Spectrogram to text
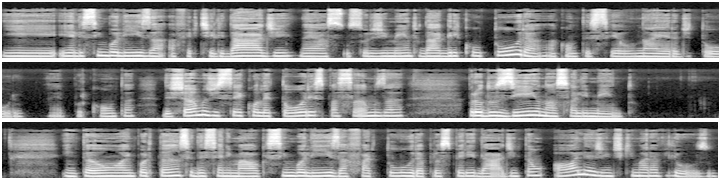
E, e ele simboliza a fertilidade, né? o surgimento da agricultura aconteceu na era de touro. Né? Por conta, deixamos de ser coletores, passamos a produzir o nosso alimento. Então, a importância desse animal que simboliza a fartura, a prosperidade. Então, olha, gente, que maravilhoso.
